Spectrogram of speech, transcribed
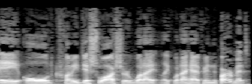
a old crummy dishwasher, what I like what I have here in the apartment,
